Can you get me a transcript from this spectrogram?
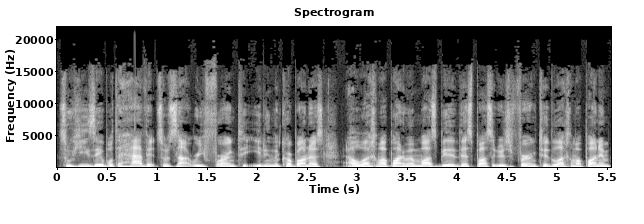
so he's able to have it. So it's not referring to eating the karbanos. It must be that this pasuk is referring to the lechem upon him,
